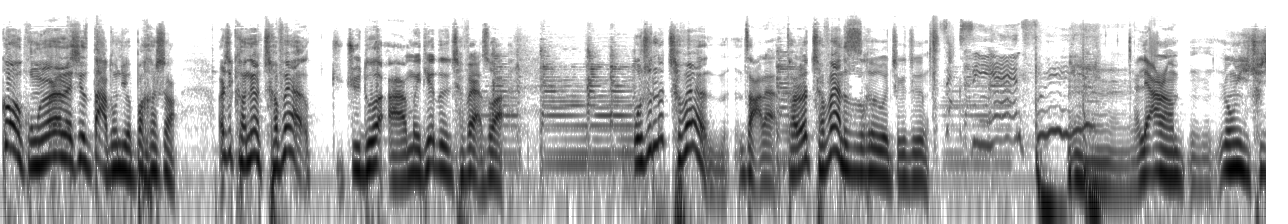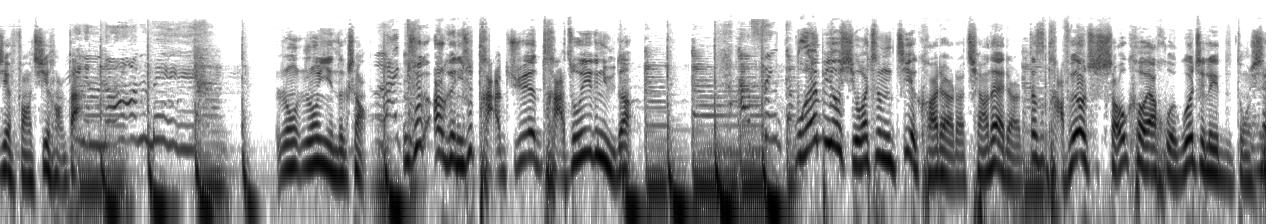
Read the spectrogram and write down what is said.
逛公园那些大东西不合适，而且肯定吃饭居多啊，每天都得吃饭是吧？我说那吃饭咋了？他说吃饭的时候，这个这个嗯俩人容易出现分歧很大，容容易那个上。你说二哥，你说他觉得他作为一个女的，我也比较喜欢这种健康点的、清淡点的，但是他非要吃烧烤呀、火锅之类的东西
